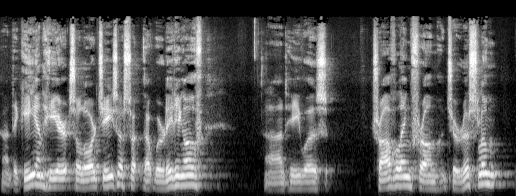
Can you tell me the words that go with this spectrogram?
And again, here it's the Lord Jesus uh, that we're reading of. And he was traveling from Jerusalem,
